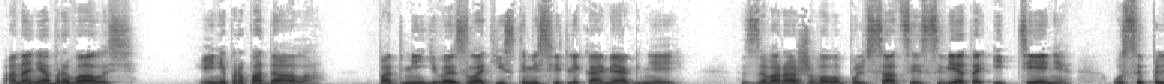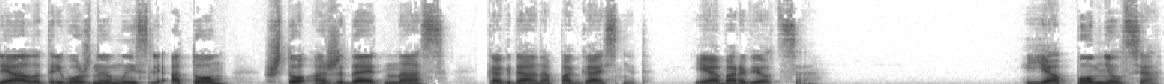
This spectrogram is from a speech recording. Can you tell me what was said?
Она не обрывалась и не пропадала, подмигивая золотистыми светляками огней. Завораживала пульсации света и тени, усыпляла тревожную мысль о том, что ожидает нас — когда она погаснет и оборвется. Я опомнился,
